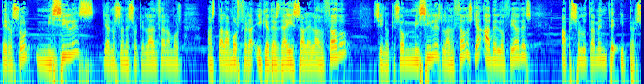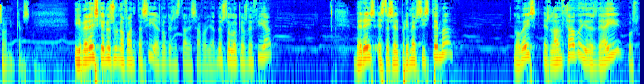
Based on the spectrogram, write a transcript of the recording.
pero son misiles, ya no son eso que lanzamos hasta la atmósfera y que desde ahí sale lanzado, sino que son misiles lanzados ya a velocidades absolutamente hipersónicas. Y veréis que no es una fantasía, es lo que se está desarrollando. Esto es lo que os decía. Veréis, este es el primer sistema, ¿lo veis? Es lanzado y desde ahí pues,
